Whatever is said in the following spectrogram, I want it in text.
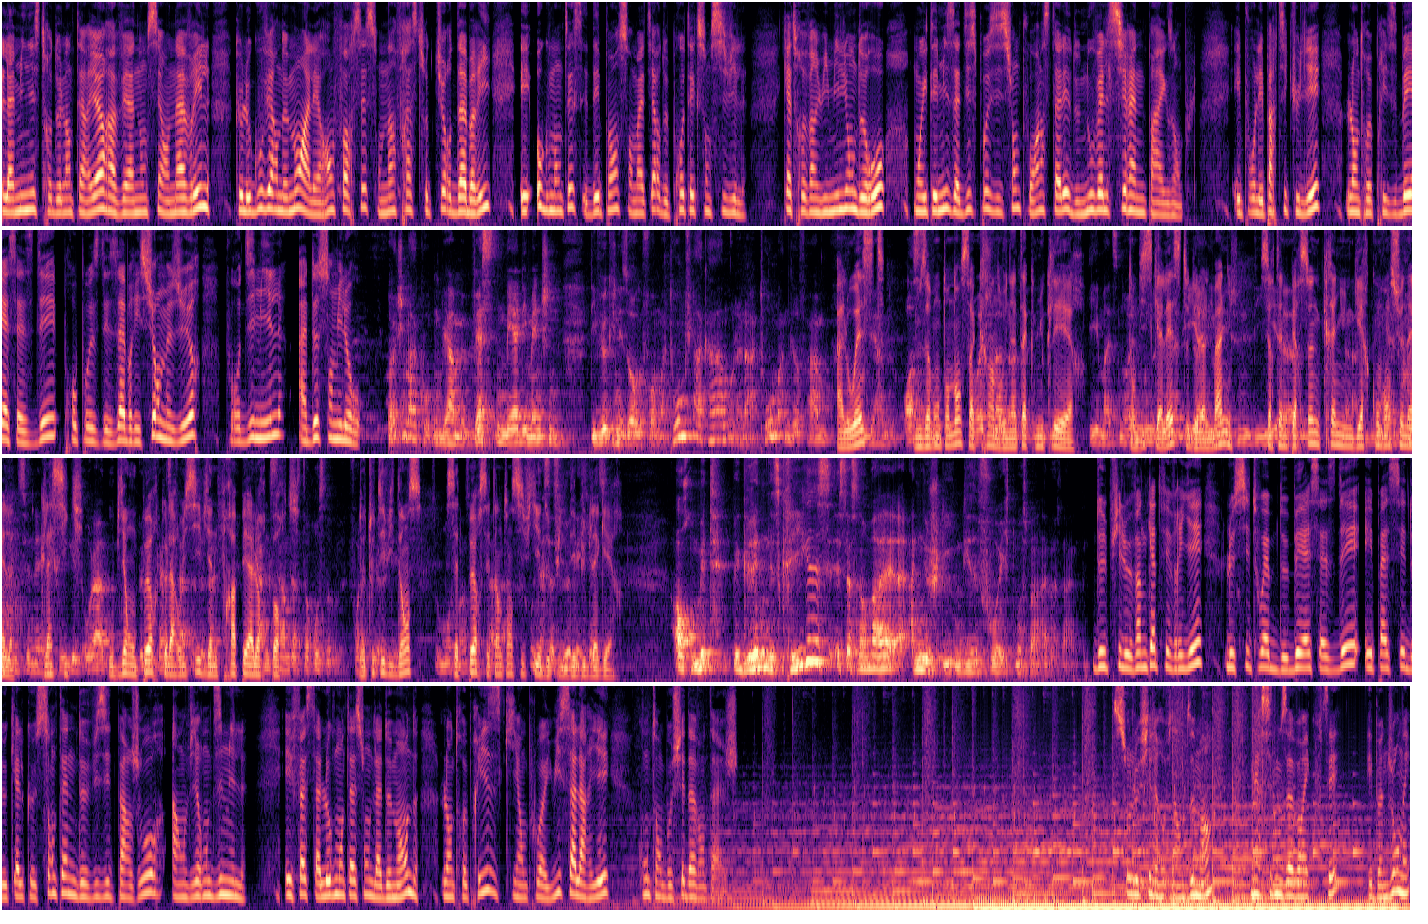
La ministre de l'Intérieur avait annoncé en avril que le gouvernement allait renforcer son infrastructure d'abri et augmenter ses dépenses en matière de protection civile. 88 millions d'euros ont été mis à disposition pour installer de nouvelles sirènes, par exemple. Et pour les particuliers, l'entreprise BSSD propose des abris sur mesure pour 10 000 à 200 000 euros. À l'ouest, nous avons tendance à craindre une attaque nucléaire, tandis qu'à l'est de l'Allemagne, certaines personnes craignent une guerre conventionnelle, classique, ou bien ont peur que la Russie vienne frapper à leur porte. De toute évidence, cette peur s'est intensifiée depuis le début de la guerre. Auch mit Beginn des Krieges ist das nochmal angestiegen, diese Furcht, muss man. Depuis le 24 février, le site web de BSSD est passé de quelques centaines de visites par jour à environ 10 000. Et face à l'augmentation de la demande, l'entreprise, qui emploie 8 salariés, compte embaucher davantage. Sur le fil revient demain. Merci de nous avoir écoutés et bonne journée.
